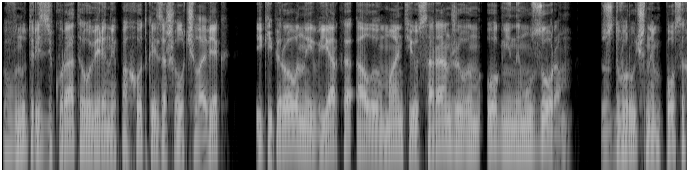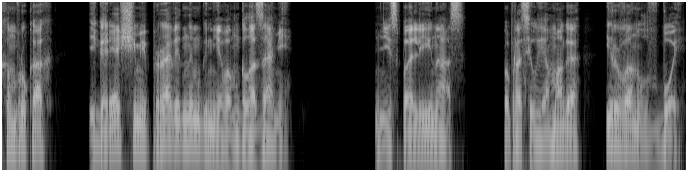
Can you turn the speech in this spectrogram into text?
Внутрь зиккурата уверенной походкой зашел человек, экипированный в ярко-алую мантию с оранжевым огненным узором, с двуручным посохом в руках и горящими праведным гневом глазами. «Не спали нас», — попросил я мага и рванул в бой.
